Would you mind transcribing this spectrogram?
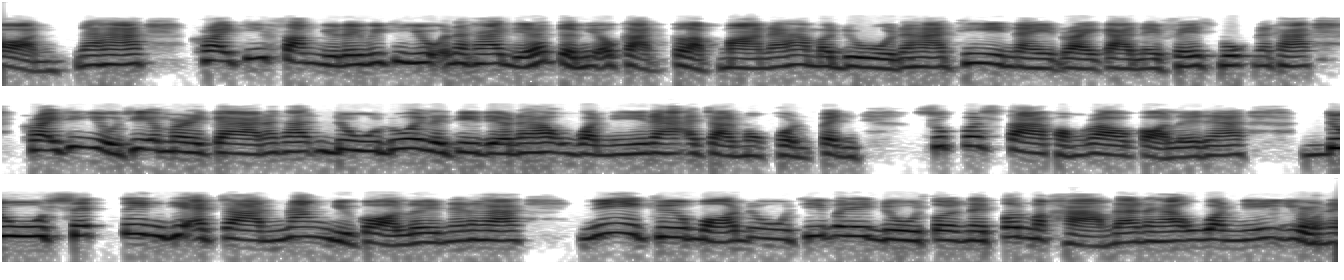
ก่อนนะคะใครที่ฟังอยู่ในวิทยุนะคะ เดี๋ยวถ้าเกิดมีโอกาสกลับมานะคะมาดูนะคะที่ในรายการใน Facebook นะคะ ใครที่อยู่ที่อเมริกานะคะ ดูด้วยเลยทีเดียวนะคะวันนี้นะอาจารย์มงคลเป็นซุปเปอร์สตาร์ของเราก่อนเลยนะดูเซตติ้งที่อาจารย์นั่งอยู่ก่อนเลยนะคะ นี่คือหมอดูที่ไม่ได้ดูตัวในต้นมะขามแล้วนะคะ วันนี้อยู่ใน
